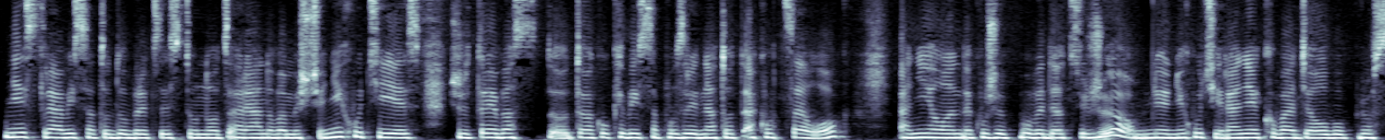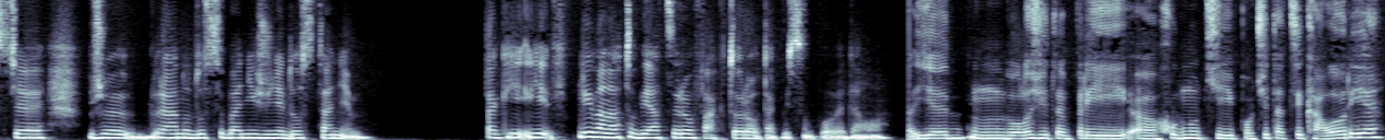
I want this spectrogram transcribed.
nestrávi sa to dobre cez tú noc a ráno vám ešte nechutí jesť, že treba to, to ako keby sa pozrieť na to ako celok a nie len že povedať si, že jo, mne nechutí raniekovať alebo proste, že ráno do seba nič nedostanem tak je, vplyva na to viacero faktorov, tak by som povedala. Je dôležité pri eh, chudnutí počítať si kalórie?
